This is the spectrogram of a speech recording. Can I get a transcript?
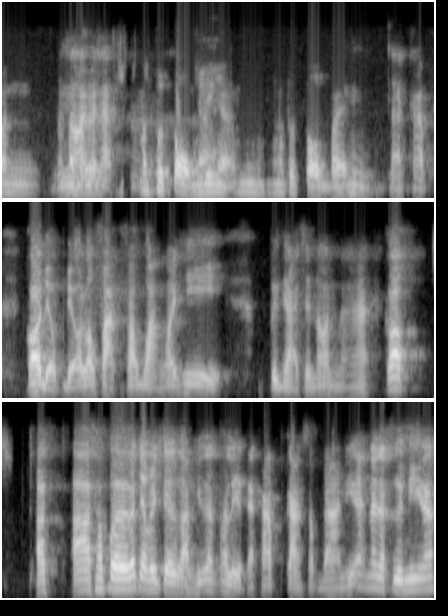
มันมันน้อยไปแล้วมันสุดโต่งจริงอะอืมมันสุดโต่งไปอืมนะครับ ก็เดี๋ยวเดี๋ยวเราฝากความหวังไว้ที่ปืนใหญ่เซนอนนะฮะก็อ่าอ่าสเปอร์ก็จะไปเจอกับที่ซันพาเลตนะครับ กลางสัปดาห์นี้เอ๊ะน่าจะคืนนี้นะ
